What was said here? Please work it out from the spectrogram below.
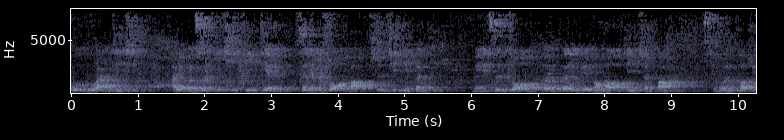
故突然惊醒。还有一次依稀听见声音说保持亲近本体，每次做耳根圆通后精神饱满。请问后学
